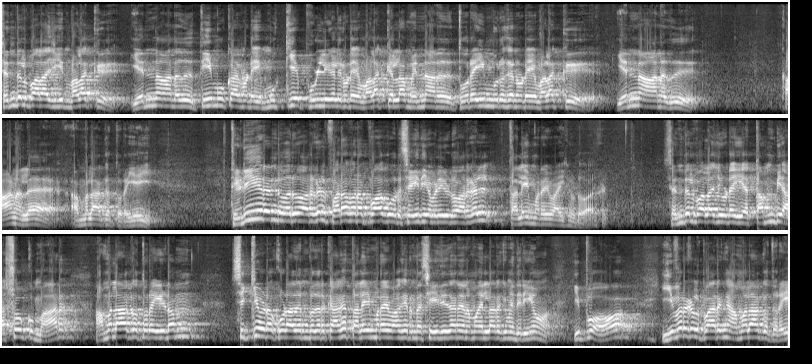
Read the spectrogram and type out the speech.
செந்தில் பாலாஜியின் வழக்கு என்னானது? திமுகவினுடைய முக்கிய புள்ளிகளினுடைய வழக்கெல்லாம் என்னானது? துரைமுருகனுடைய வழக்கு என்ன ஆனது காணல அமலாக்கத்துறையை. திடீரென்று வருவார்கள் பரபரப்பாக ஒரு செய்தியை வெளியிடுவார்கள் தலைமறைவாகி விடுவார்கள். செந்தில் பாலாஜியுடைய தம்பி அசோக்குமார் அமலாக்கத்துறையிடம் சிக்கிவிடக்கூடாது என்பதற்காக தலைமறைவாக இருந்த செய்தி தானே நம்ம எல்லாருக்குமே தெரியும். இப்போ இவர்கள் பாருங்க அமலாக்கத்துறை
